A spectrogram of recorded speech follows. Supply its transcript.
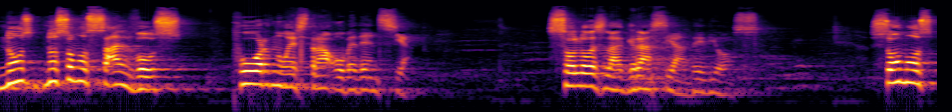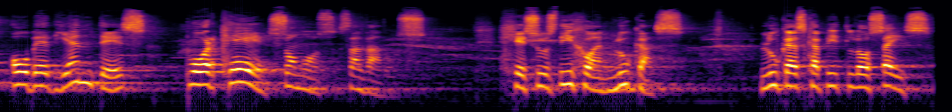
No, no somos salvos por nuestra obediencia, solo es la gracia de Dios. Somos obedientes porque somos salvados. Jesús dijo en Lucas, Lucas capítulo 6,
